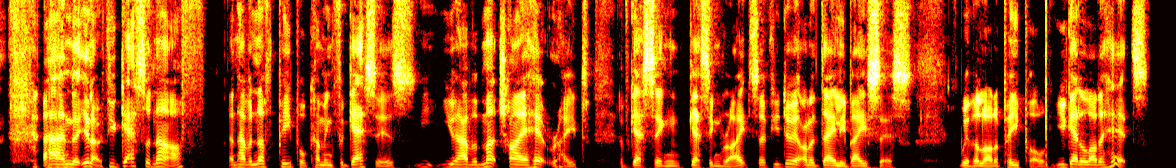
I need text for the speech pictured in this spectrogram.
and, you know, if you guess enough and have enough people coming for guesses, you have a much higher hit rate of guessing guessing right. So if you do it on a daily basis with a lot of people, you get a lot of hits.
